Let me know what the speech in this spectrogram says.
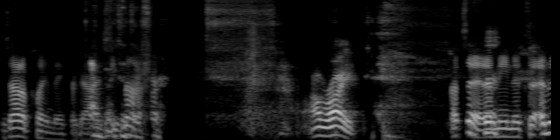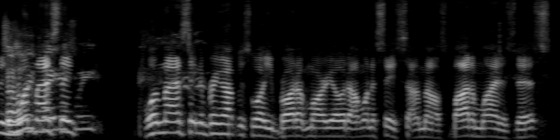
He's not a playmaker, I guys. beg He's not. differ. All right. That's it. I mean, it's. I mean, So one last thing. One last thing to bring up as well. You brought up Mariota. I want to say something else. Bottom line is this:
